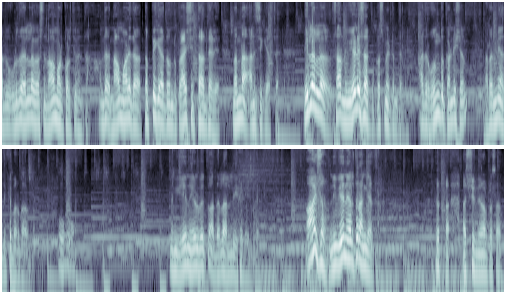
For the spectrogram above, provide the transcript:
ಅದು ಉಳಿದ ಎಲ್ಲ ವ್ಯವಸ್ಥೆ ನಾವು ಮಾಡ್ಕೊಳ್ತೀವಿ ಅಂತ. ಅಂದರೆ ನಾವು ಮಾಡಿದ ತಪ್ಪಿಗೆ ಅದೊಂದು ಪ್ರಾಯಶ್ಚಿತ್ತ ಅಂತೇಳಿ ನನ್ನ ಅನಿಸಿಕೆ ಅಷ್ಟೇ. ಇಲ್ಲ ಇಲ್ಲ ಸರ್ ನೀವು ಹೇಳಿ ಸಾಕು ಪ್ರೆಸ್ ಮೀಟ್ ಅಂತೇಳಿ. ಆದರೆ ಒಂದು ಕಂಡೀಷನ್ ರಮ್ಯ ಅದಕ್ಕೆ ಬರಬಾರ್ದು. ಓಹೋ. ನಿಮ್ಗೆ ಏನು ಹೇಳಬೇಕು ಅದೆಲ್ಲ ಅಲ್ಲಿ ಹೇಳಿ ಅಂತೇಳಿ ಆಯ್ತು ಸರ್ ನೀವೇನು ಹೇಳ್ತಾರೆ ಹಂಗೆ ಅಂತ ಅಶ್ವಿನಿ ಪ್ರಸಾದ್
